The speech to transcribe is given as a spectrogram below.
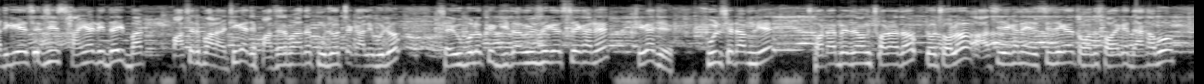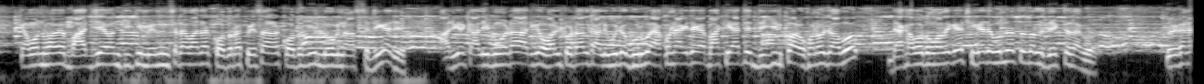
আজকে এসেছি সাইহাটিতেই বাট পাশের পাড়ায়, ঠিক আছে? পাশের পাড়াতে পুজো হচ্ছে কালী পুজো। সেই উপলক্ষে গীতা মিউজিক এসছে এখানে, ঠিক আছে? ফুল সেট নিয়ে, ছটা বেজে এবং ছটা দাও। তো চলো, আসি এখানে, এসছি যেখানে, তোমাদের সবাইকে দেখাবো কেমনভাবে বাজছে এবং কী কী মেশিন সেটা বাজার কতটা প্রেশার আর কত কী লোক নাচছে, ঠিক আছে? আজকে কালী পুজোটা, আজকে অল টোটাল কালী পুজো ঘুরবো। এখন এক জায়গায় বাকি আছে, দিঘির পার, ওখানেও যাব, দেখাবো তোমাদেরকে, ঠিক আছে বন্ধুরা? তো চলো, দেখতে থাকো। তো এখানে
